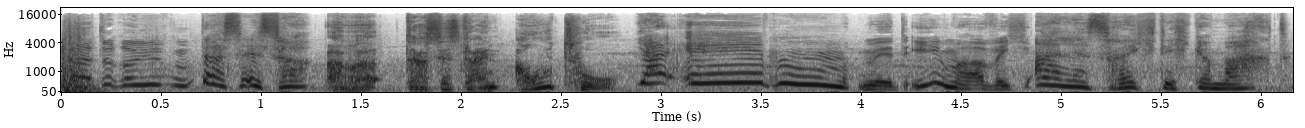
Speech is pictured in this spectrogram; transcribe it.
Da drüben. Das ist er. Aber das ist ein Auto. Ja, eben. Mit ihm habe ich alles richtig gemacht.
